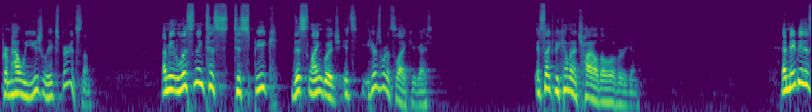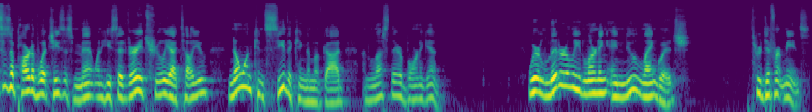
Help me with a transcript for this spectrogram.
from how we usually experience them. I mean, listening to, to speak this language, it's, here's what it's like, you guys. It's like becoming a child all over again. And maybe this is a part of what Jesus meant when he said, Very truly, I tell you, no one can see the kingdom of God unless they are born again. We're literally learning a new language through different means.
